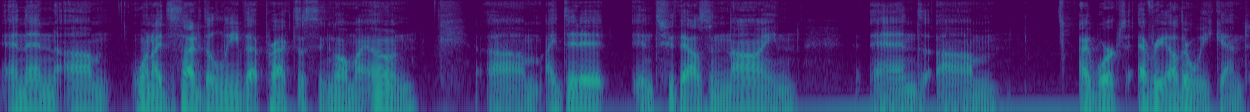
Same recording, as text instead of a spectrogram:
And then um, when I decided to leave that practice and go on my own, um, I did it in 2009, and um, I worked every other weekend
